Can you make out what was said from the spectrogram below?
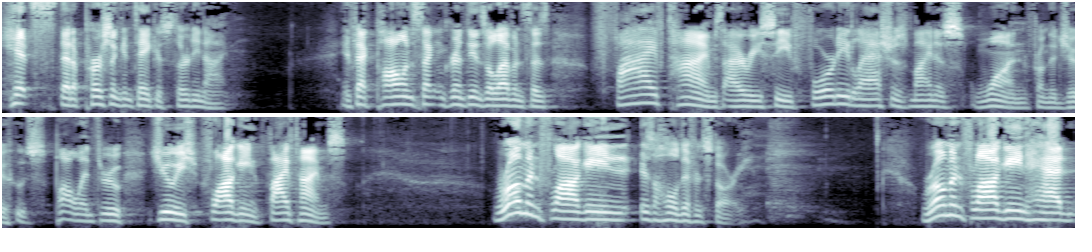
hits that a person can take is 39. In fact, Paul in 2 Corinthians 11 says, Five times I received 40 lashes minus one from the Jews. Paul went through Jewish flogging five times. Roman flogging is a whole different story. Roman flogging had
